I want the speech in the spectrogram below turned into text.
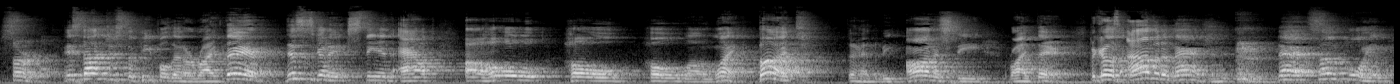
circle. It's not just the people that are right there. This is going to extend out a whole, whole, whole long way. But there had to be honesty right there. Because I would imagine that at some point,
